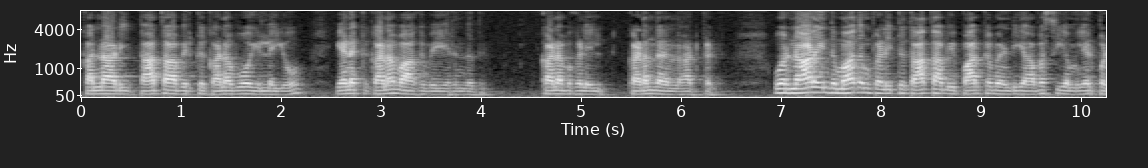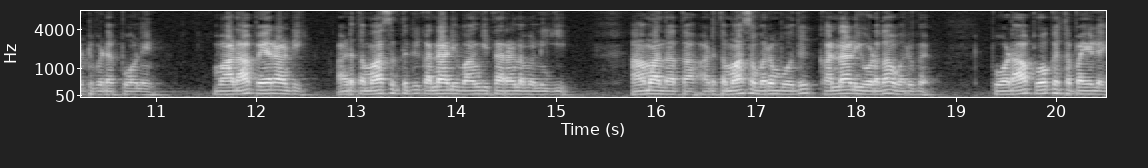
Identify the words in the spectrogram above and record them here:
கண்ணாடி தாத்தாவிற்கு கனவோ இல்லையோ? எனக்கு கனவாகவே இருந்தது. கனவுகளில் கடந்த நாட்கள். ஒரு நாலைந்து மாதம் கழித்து தாத்தாவை பார்க்க வேண்டிய அவசியம் ஏற்பட்டுவிட போனேன். வாடா பேராண்டி. அடுத்த மாதத்துக்கு கண்ணாடி வாங்கி தரணும் நீ. ஆமாம் தாத்தா அடுத்த மாதம் வரும்போது கண்ணாடியோட தான் வருவேன். போடா போக்கத்த பயலே.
